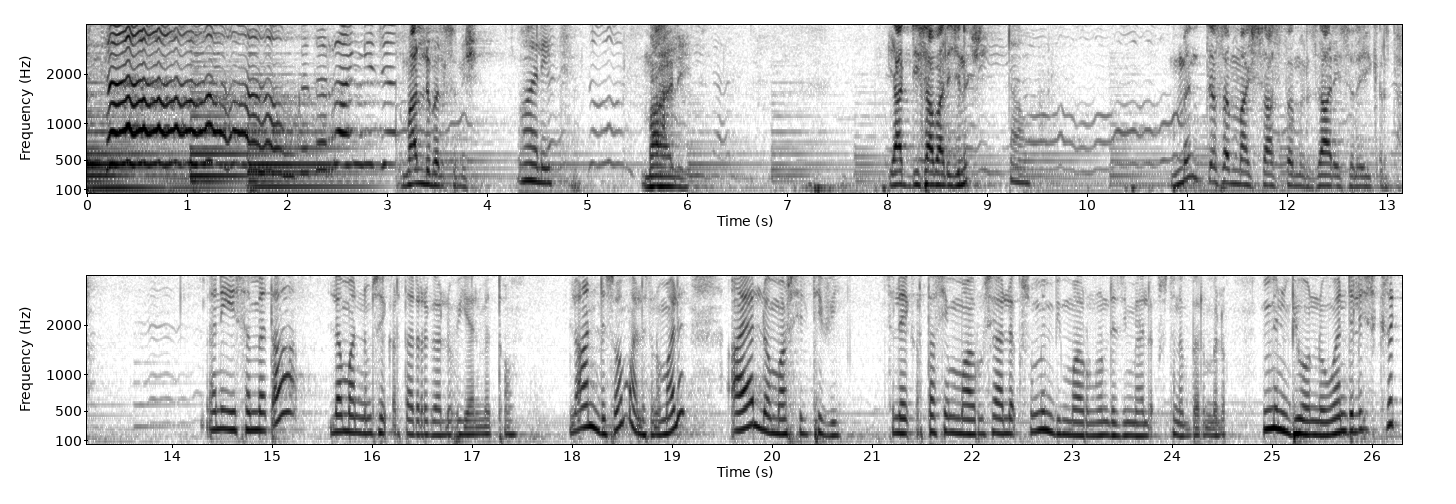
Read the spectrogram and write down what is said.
ይቅርታው ከጠራኝ ጀ- ማን ልበል ስምሽ? ማሌት ማህሌት። የአዲስ አበባ ልጅ ነሽ? ምን ተሰማሽ ሳስተምር ዛሬ ስለ ይቅርታ? እኔ ስመጣ ለማንም ሰው ይቅርታ አደርጋለሁ ብዬ አልመጣውም። ለአንድ ሰው ማለት ነው። ማለት አያለው ማርሴል ቲቪ ስለ ይቅርታ ሲማሩ ሲያለቅሱ ምን ቢማሩ ነው እንደዚህ የሚያለቅሱት ነበር ምለው። ምን ቢሆን ነው ወንድ ልጅ ስቅስቅ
